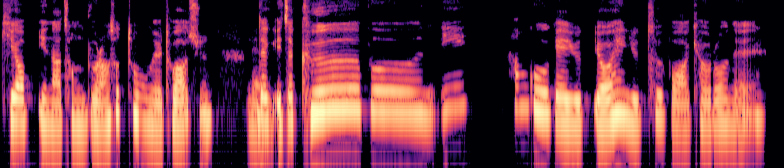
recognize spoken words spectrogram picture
기업이나 정부랑 소통을 도와준. 네. 근데 이제 그분이 한국의 유- 여행 유튜버와 결혼을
